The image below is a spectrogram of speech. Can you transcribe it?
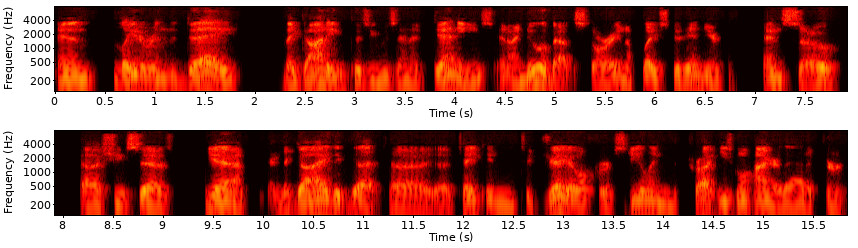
And later in the day, they got him because he was in a Denny's and I knew about the story and I placed it in here. And so, uh, she says, yeah. And the guy that got, uh, uh taken to jail for stealing the truck, he's going to hire that attorney.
